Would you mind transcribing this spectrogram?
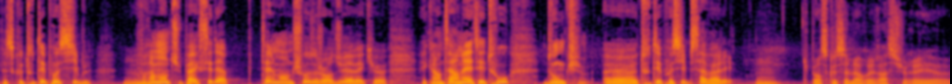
parce que tout est possible. Mhm. Vraiment, tu peux accéder à tellement de choses aujourd'hui avec, euh, avec Internet et tout. Donc, euh, tout est possible, ça va aller. Hmm. Tu penses que ça l'aurait rassuré euh,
